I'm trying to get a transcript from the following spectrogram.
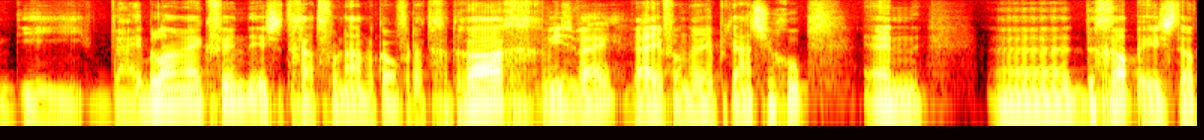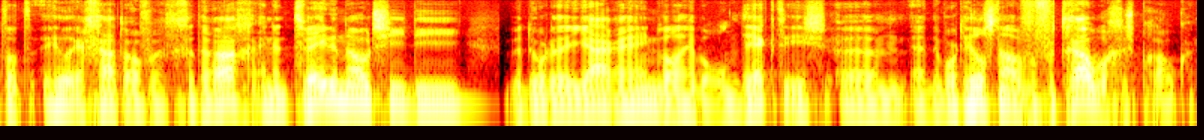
die wij belangrijk vinden is, het gaat voornamelijk over dat gedrag. Wie is wij? Wij van de reputatiegroep. En eh, de grap is dat dat heel erg gaat over het gedrag. En een tweede notie die we door de jaren heen wel hebben ontdekt is, um, er wordt heel snel over vertrouwen gesproken.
